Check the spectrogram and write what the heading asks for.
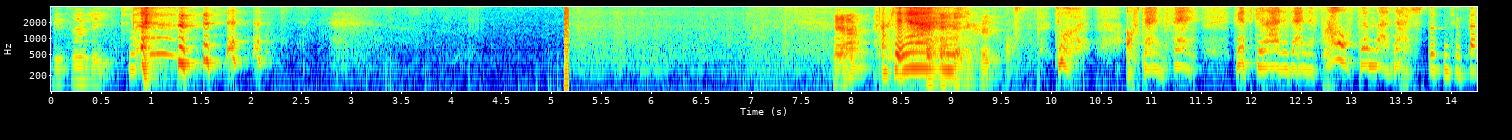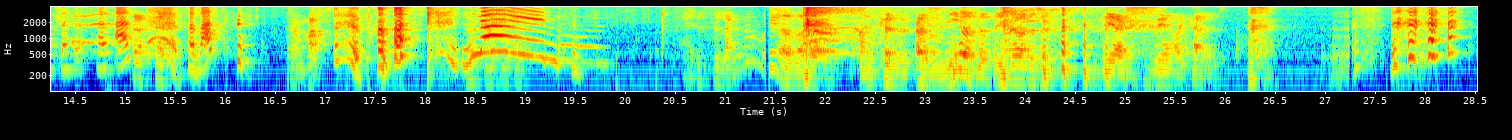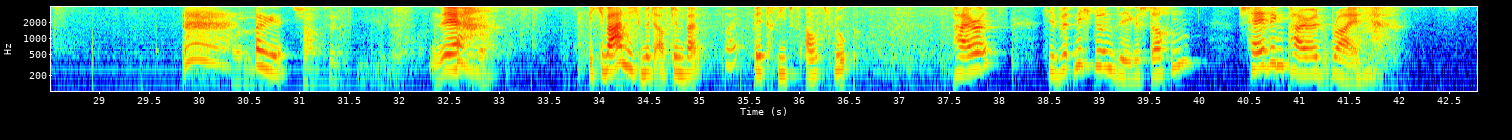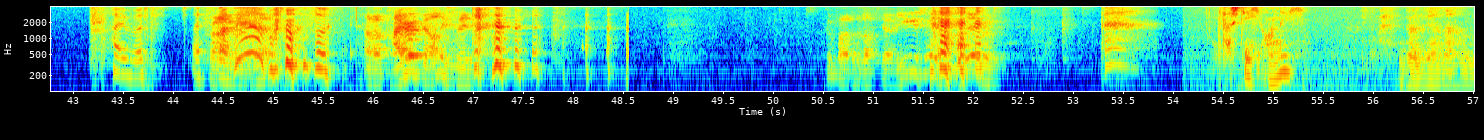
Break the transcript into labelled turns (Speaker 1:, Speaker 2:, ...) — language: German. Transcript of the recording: Speaker 1: Gibt's wirklich. ja?
Speaker 2: Okay.
Speaker 1: Gut.
Speaker 2: Du, auf deinem Feld wird gerade deine Frau vermatscht. Und du ver ver ver verwas?
Speaker 1: Ja, Matsch.
Speaker 2: Vermatscht? Nein!
Speaker 1: Ist zu langsam oder Fehler sein? Das könnte, also minus 40 Grad ist schon sehr, sehr kalt.
Speaker 2: Okay.
Speaker 1: Chartisten.
Speaker 2: Ja.
Speaker 3: Ich war nicht mit auf dem Be Betriebsausflug.
Speaker 4: Pirates, hier wird nicht nur in See gestochen. Shaving Pirate Ryan. Private. Scheiße.
Speaker 1: Private, ja.
Speaker 4: so,
Speaker 1: Aber Pirate wäre auch nicht schlecht. Super, das läuft ja wie geschmiert. Sehr gut.
Speaker 3: Verstehe ich auch nicht.
Speaker 1: Die meisten Persianer haben so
